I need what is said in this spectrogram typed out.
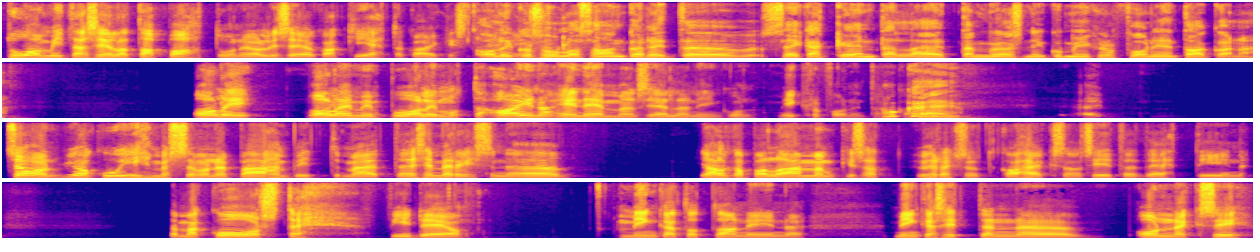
tuo, mitä siellä tapahtuu, niin oli se, joka kiehto kaikista. Oliko eniten. sulla sankarit sekä kentällä että myös niin kuin mikrofonien takana? Oli molemmin puoli, mutta aina enemmän siellä niin kuin mikrofonin takana. Okay. Se on joku ihme semmoinen päähänpittymä, että esimerkiksi jalkapallo MM-kisat 98, siitä tehtiin tämä kooste, video, minkä, tota niin, minkä sitten onneksi,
